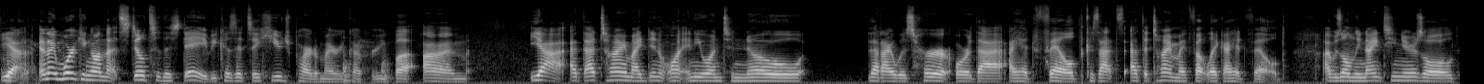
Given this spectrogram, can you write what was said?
Yeah, Okay. and I'm working on that still to this day because it's a huge part of my recovery. But um, yeah, at that time I didn't want anyone to know that I was hurt or that I had failed because that's at the time I felt like I had failed. I was only 19 years old.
